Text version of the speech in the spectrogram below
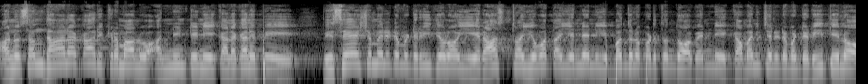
అనుసంధాన కార్యక్రమాలు అన్నింటినీ కలగలిపి విశేషమైనటువంటి రీతిలో ఈ రాష్ట్ర యువత ఎన్నెన్ని ఇబ్బందులు పడుతుందో అవన్నీ గమనించినటువంటి రీతిలో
